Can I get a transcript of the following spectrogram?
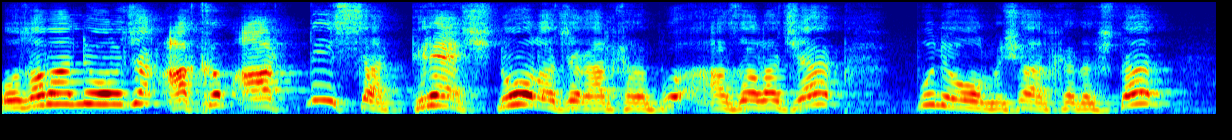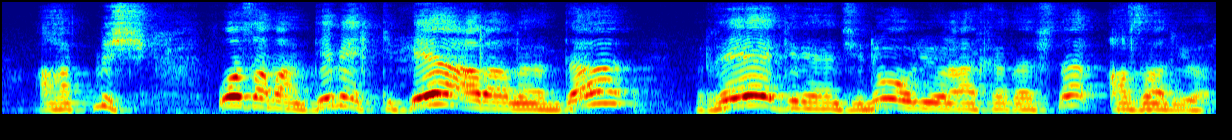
O zaman ne olacak? Akım arttıysa direnç ne olacak arkadaşlar? Bu azalacak. Bu ne olmuş arkadaşlar? Artmış. O zaman demek ki B aralığında R direnci ne oluyor arkadaşlar? Azalıyor.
